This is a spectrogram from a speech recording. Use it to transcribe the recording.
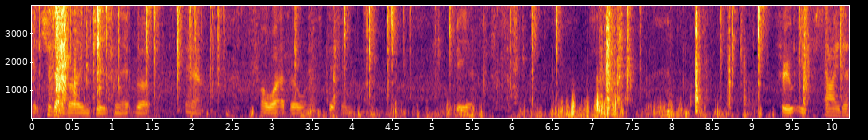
it should have orange juice in it but you know or whatever I want to stick in beer. So, fruity cider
